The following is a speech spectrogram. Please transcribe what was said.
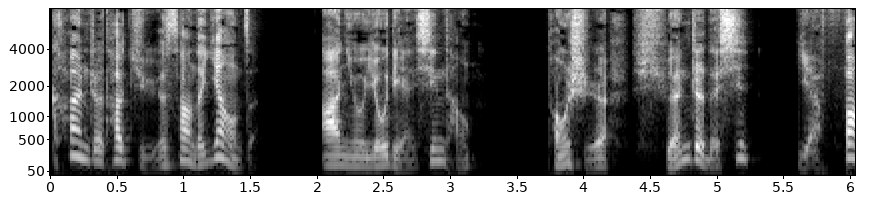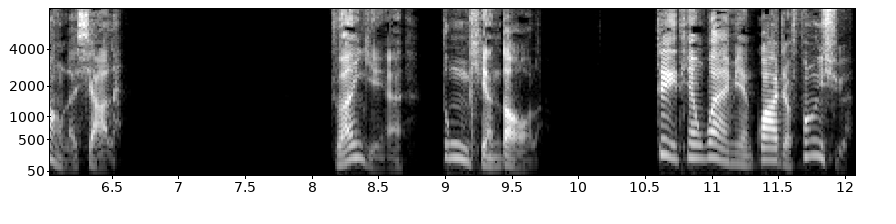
看着他沮丧的样子，阿牛有点心疼，同时悬着的心也放了下来。转眼冬天到了，这天外面刮着风雪。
